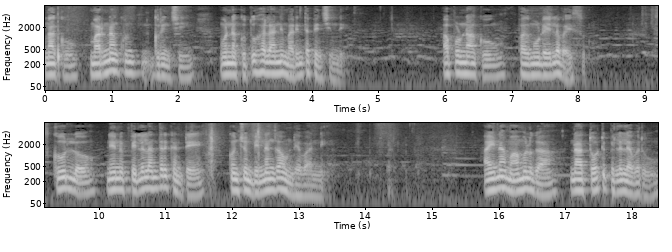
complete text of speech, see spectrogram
నాకు మరణం గురించి ఉన్న కుతూహలాన్ని మరింత పెంచింది. అప్పుడు నాకు పదమూడేళ్ళ వయసు. స్కూల్లో నేను పిల్లలందరికంటే కొంచెం భిన్నంగా ఉండేవాడిని అయినా మామూలుగా నా తోటి పిల్లలెవరూ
